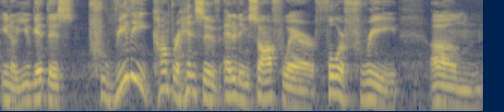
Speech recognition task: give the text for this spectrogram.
you know you get this pr- really comprehensive editing software for free. Um,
